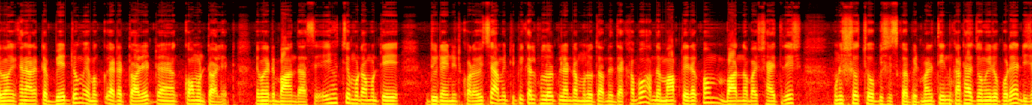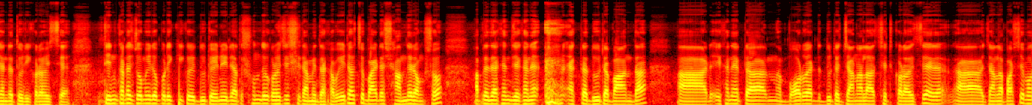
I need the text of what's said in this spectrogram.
এবং এখানে আরেকটা বেডরুম এবং একটা টয়লেট কমন টয়লেট এবং একটা বারান্দা আছে। এই হচ্ছে মোটামুটি দুইটা ইউনিট করা হয়েছে। আমি টিপিক্যাল ফ্লোর প্ল্যানটা মূলত আপনার দেখাবো। আপনার মাপটা এরকম, বান্ন বাই সাঁত্রিশ উনিশশো চব্বিশ স্কোয়ার ফিট মানে তিন কাঠা জমির ওপরে ডিজাইনটা তৈরি করা হয়েছে। তিন কাঠা জমির ওপরে কী করে দুটো ইউনিট এত সুন্দর করা হয়েছে সেটা আমি দেখাবো। এটা হচ্ছে বাড়িটার সামনের অংশ। আপনি দেখেন যে এখানে একটা, দুইটা বারান্দা, আর এখানে একটা বড় একটা দুইটা জানালা সেট করা হয়েছে জানালা পাশে, এবং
